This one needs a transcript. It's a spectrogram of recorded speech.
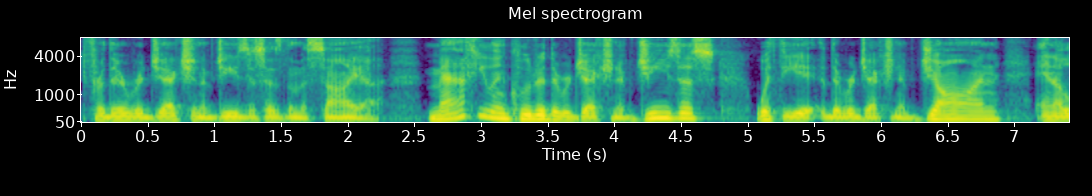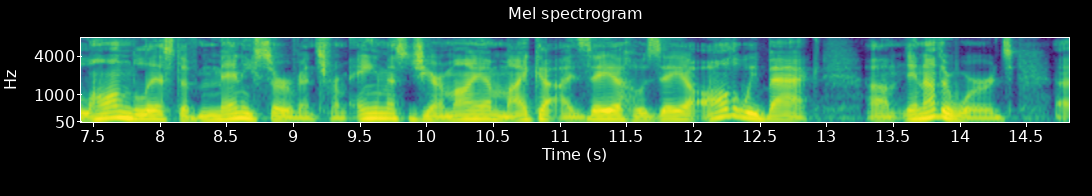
for their rejection of Jesus as the Messiah. Matthew included the rejection of Jesus with the, the rejection of John and a long list of many servants from Amos, Jeremiah, Micah, Isaiah, Hosea, all the way back. Um, in other words, uh,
